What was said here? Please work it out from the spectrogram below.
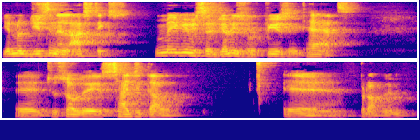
You're not using elastics. Maybe Mr. Jones is refusing TADs uh, to solve the sagittal uh, problem.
